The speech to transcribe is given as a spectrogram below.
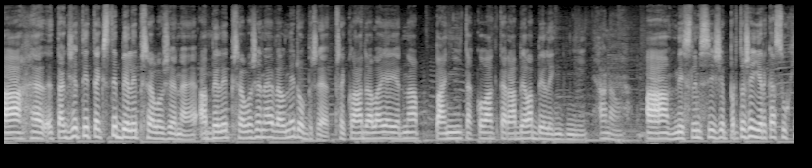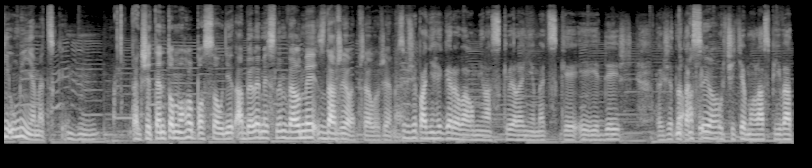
A eh, takže ty texty byly přeložené a byly přeložené velmi dobře. Překládala je jedna paní taková, která byla bilingní. Ano. A myslím si, že protože Jirka Suchý umí německy, mm-hmm. takže ten to mohl posoudit a byly, myslím, velmi zdařile přeložené. Myslím, že paní Hegerová uměla skvěle německy i jidiš, takže to no, taky určitě mohla zpívat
